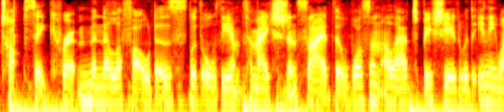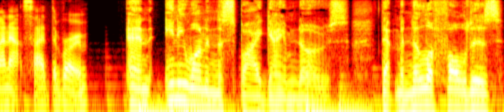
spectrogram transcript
top secret manila folders with all the information inside that wasn't allowed to be shared with anyone outside the room. And anyone in the spy game knows that manila folders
